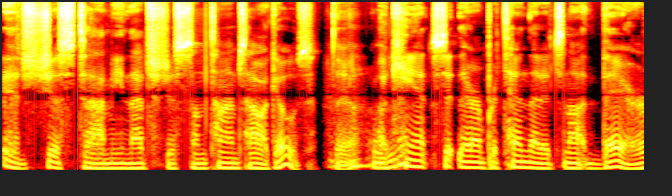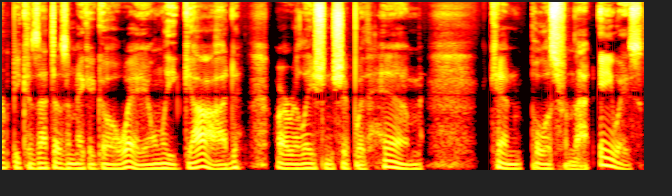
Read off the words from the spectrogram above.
it's just, I mean, that's just sometimes how it goes. yeah. We can't sit there and pretend that it's not there because that doesn't make it go away. Only God, our relationship with Him, can pull us from that. Anyways,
